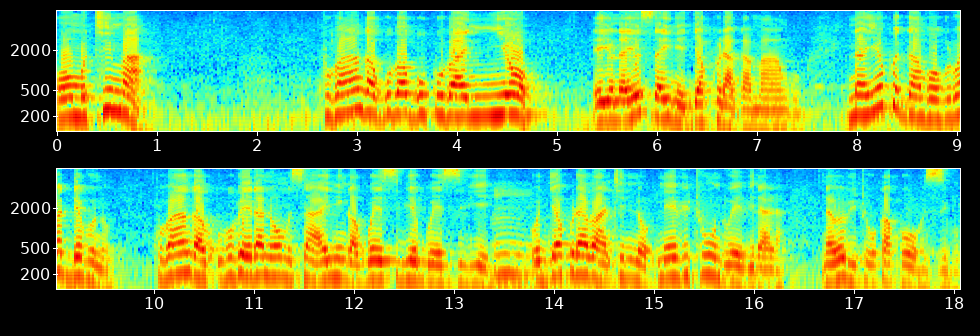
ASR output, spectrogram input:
omutima. Kubanga guba gukuba nnyo eyo nayo sayini ejja kulaga mangu. Naye kwegamba obulwadde buno kubanga bubeera n'omusaayi nga gwesibye gwesibye. Ojja kulaba nti nno n'ebitundu ebirala nabyo bituukako obuzibu.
